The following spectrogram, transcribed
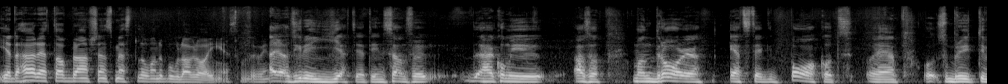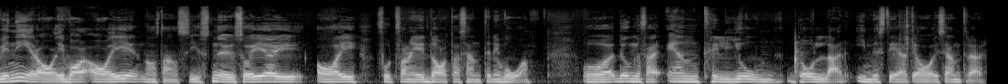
Är det här ett av branschens mest lovande bolag? Då, Inge, som du Jag tycker det är jätte, jätteintressant. För det här kommer ju... Alltså, om man drar ett steg bakåt eh, och så bryter vi ner AI, var AI är någonstans just nu, så är AI fortfarande i datacenternivå. Och det är ungefär en triljon dollar investerat i AI-centrar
